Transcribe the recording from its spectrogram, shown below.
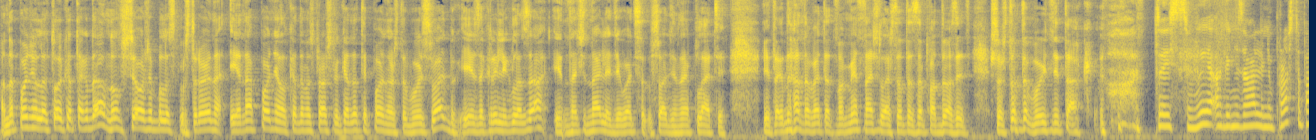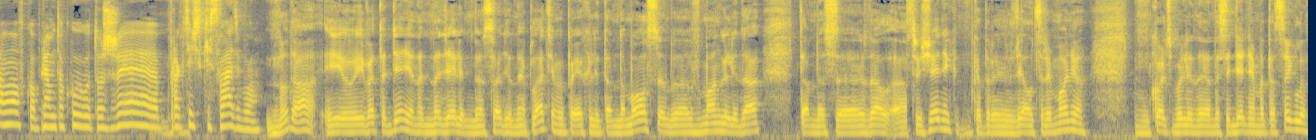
Она поняла только тогда, ну, все уже было устроено. И она поняла, когда мы спрашивали, когда ты понял, что будет свадьба, ей закрыли глаза и начинали одевать свадебное платье. И тогда она в этот момент начала что-то заподозрить, что что-то будет не так. То есть вы организовали не просто помолвку, а прям такую вот уже практически свадьбу. Ну да, и, и в этот день я на- надели на свадебное платье, мы поехали там на Молс э, в Мангале, да, там нас э, ждал э, священник, который сделал церемонию, кольца были на, на сиденье мотоцикла,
